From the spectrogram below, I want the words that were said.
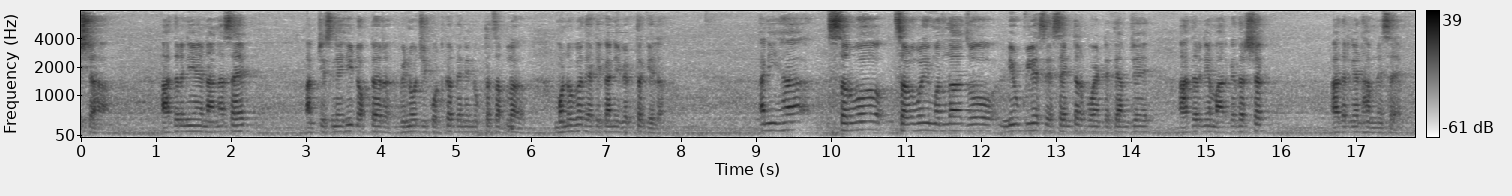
शहा आदरणीय नानासाहेब आमचे स्नेही डॉक्टर विनोदजी कोटकर यांनी नुकतंच आपलं मनोगत या ठिकाणी व्यक्त केलं. आणि ह्या सर्व चळवळीमधला जो न्यूक्लियस आहे सेंटर पॉईंट आहे ते आमचे आदरणीय मार्गदर्शक आदरणीय धामणे साहेब.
